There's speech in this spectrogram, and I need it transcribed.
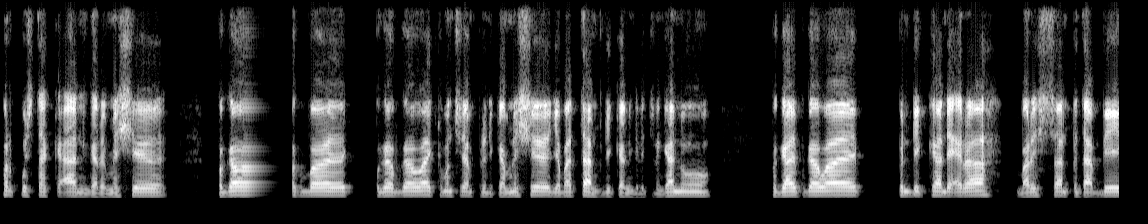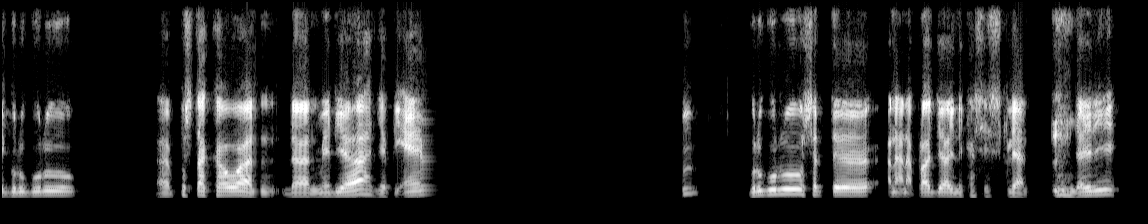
Perpustakaan Negara Malaysia, Pegawai, Pegawai Kementerian Pendidikan Malaysia, Jabatan Pendidikan Negeri Terengganu, Pegawai-pegawai Pendidikan Daerah, Barisan Pentadbir Guru-guru, uh, Pustakawan dan Media, JPM, guru-guru serta anak-anak pelajar yang dikasih sekalian. Jadi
